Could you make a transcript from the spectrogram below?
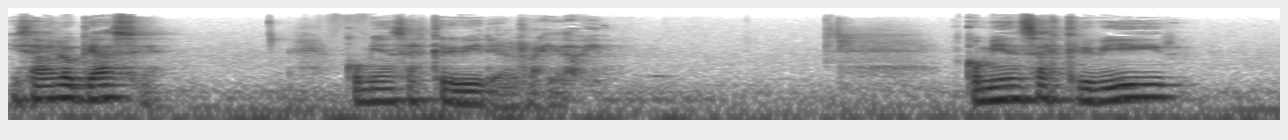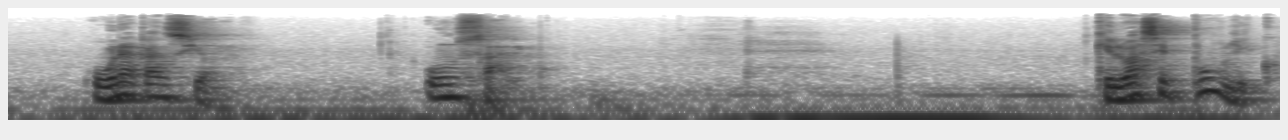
¿Y sabes lo que hace? Comienza a escribir el rey David. Comienza a escribir una canción, un salmo, que lo hace público.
